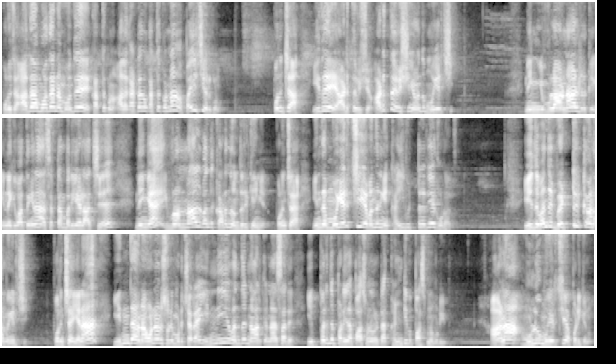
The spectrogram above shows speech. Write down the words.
புரிஞ்சா? அதை மொதல் நம்ம வந்து கற்றுக்கணும் அதை கட்ட கற்றுக்கணும்னா பயிற்சி எடுக்கணும். புரிஞ்சா? இது அடுத்த விஷயம். அடுத்த விஷயம் வந்து முயற்சி. நீங்கள் இவ்வளோ நாள் இருக்குது இன்றைக்கி பார்த்தீங்கன்னா செப்டம்பர் ஏழு ஆச்சு. நீங்கள் இவ்வளோ நாள் வந்து கடந்து வந்திருக்கீங்க. புரிஞ்சா? இந்த முயற்சியை வந்து நீங்கள் கைவிட்டவே கூடாது. இது வந்து வெற்றிக்கான முயற்சி. புரிஞ்சா? ஏன்னா இந்த நான் ஒன்று சொல்லி முடிச்சிடறேன். இன்னியும் வந்து நாட்கள் நான் சார் இப்போ இருந்து படி தான் பாஸ் பண்ணிட்டால் கண்டிப்பாக பாஸ் பண்ண முடியும். ஆனால் முழு முயற்சியாக படிக்கணும்.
